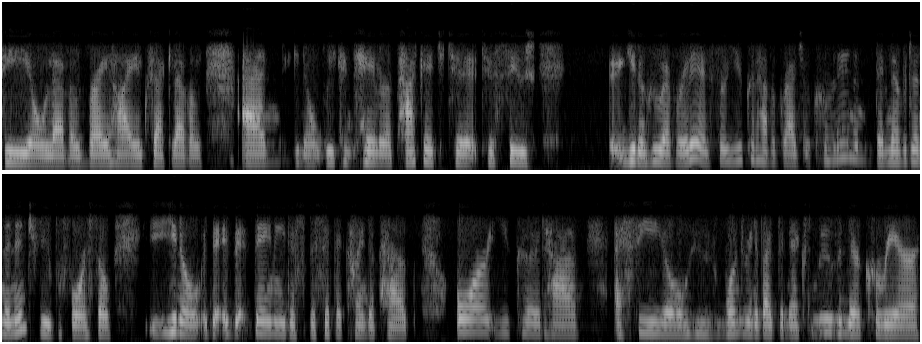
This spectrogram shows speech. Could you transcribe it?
CEO level, very high exec level. And, you know, we can tailor a package to, to suit you know, whoever it is. So you could have a graduate coming in and they've never done an interview before. So, you know, they, they need a specific kind of help. Or you could have a CEO who's wondering about the next move in their career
